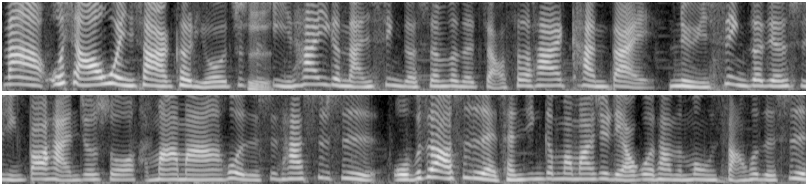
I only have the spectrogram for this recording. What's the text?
那我想要问一下克里欧，就是以他一个男性的身份的角色，他在看待女性这件事情，包含就是说妈妈，或者是他是不是我不知道是不是也曾经跟妈妈去聊过他的梦想，或者是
